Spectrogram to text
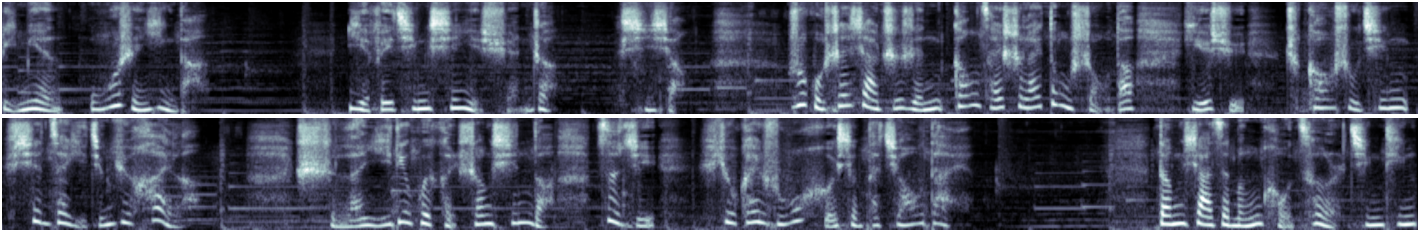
里面无人应答。叶飞青心也悬着，心想：如果山下直人刚才是来动手的，也许这高树清现在已经遇害了。沈兰一定会很伤心的，自己又该如何向他交代？当下在门口侧耳倾听，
